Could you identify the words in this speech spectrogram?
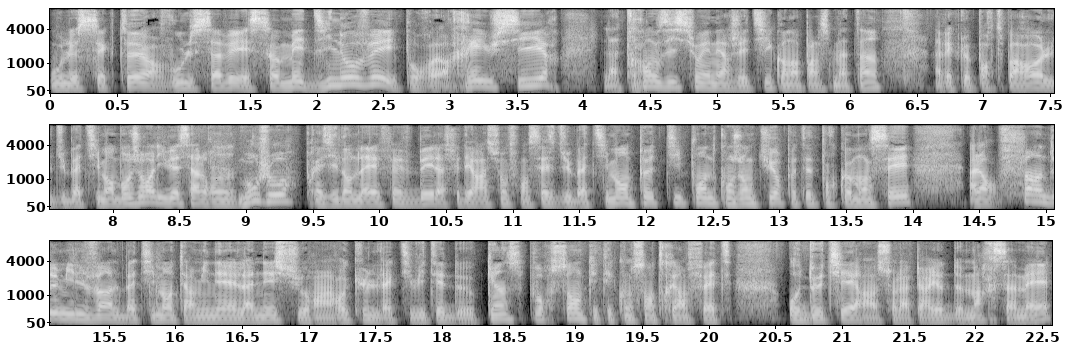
où le secteur, vous le savez, est sommé d'innover pour réussir la transition énergétique On en parle ce matin avec le porte-parole du bâtiment. Bonjour Olivier Saleron. Bonjour. Président de la FFB, la Fédération Française du Bâtiment. Petit point de conjoncture peut-être pour commencer. Alors fin 2020, le bâtiment terminait l'année sur un recul d'activité de 15% qui était concentré en fait aux deux tiers hein, sur la période de mars à mai.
